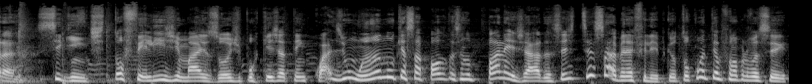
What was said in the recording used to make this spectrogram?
Galera, seguinte, tô feliz demais hoje porque já tem quase um ano que essa pauta tá sendo planejada. Você sabe, né, Felipe? Que eu tô quanto tempo falando pra você?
